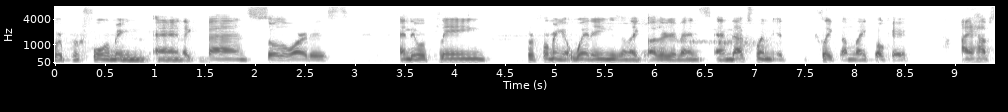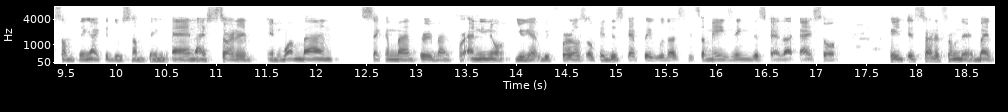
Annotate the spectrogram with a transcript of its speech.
were performing and like bands solo artists and they were playing performing at weddings and like other events and that's when it clicked. I'm like okay i have something i could do something and i started in one band second band third band four and you know you get referrals. Okay this guy played with us. It's amazing. This guy that guy. So it, it started from there. But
